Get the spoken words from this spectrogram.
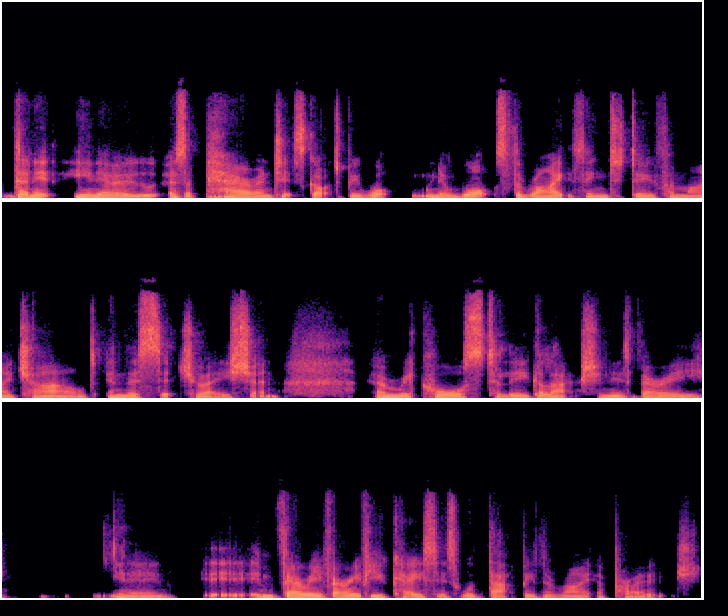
then it, you know, as a parent, it's got to be what, you know, what's the right thing to do for my child in this situation? And recourse to legal action is very you know, in very, very few cases would that be the right approach.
